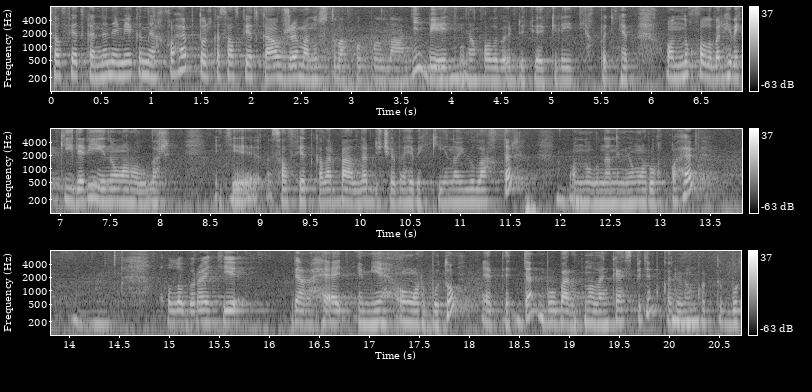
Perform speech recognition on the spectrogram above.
Салфетканы немекін яққа только салфетка уже манустыва популла ди бейтинен холы бөрдү төркелейт яқпытын хеп онны холы бар хебеккилери ин оңороллар эти салфеткалар баалар дүчөбө хебеккиин оюлахтар онну гунан эме оңоруокко хеп холы бар эти бяга хэ эмие оңорбуту эрдеттен бу барытын олан кәспитим көрөрүн курдук бу.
